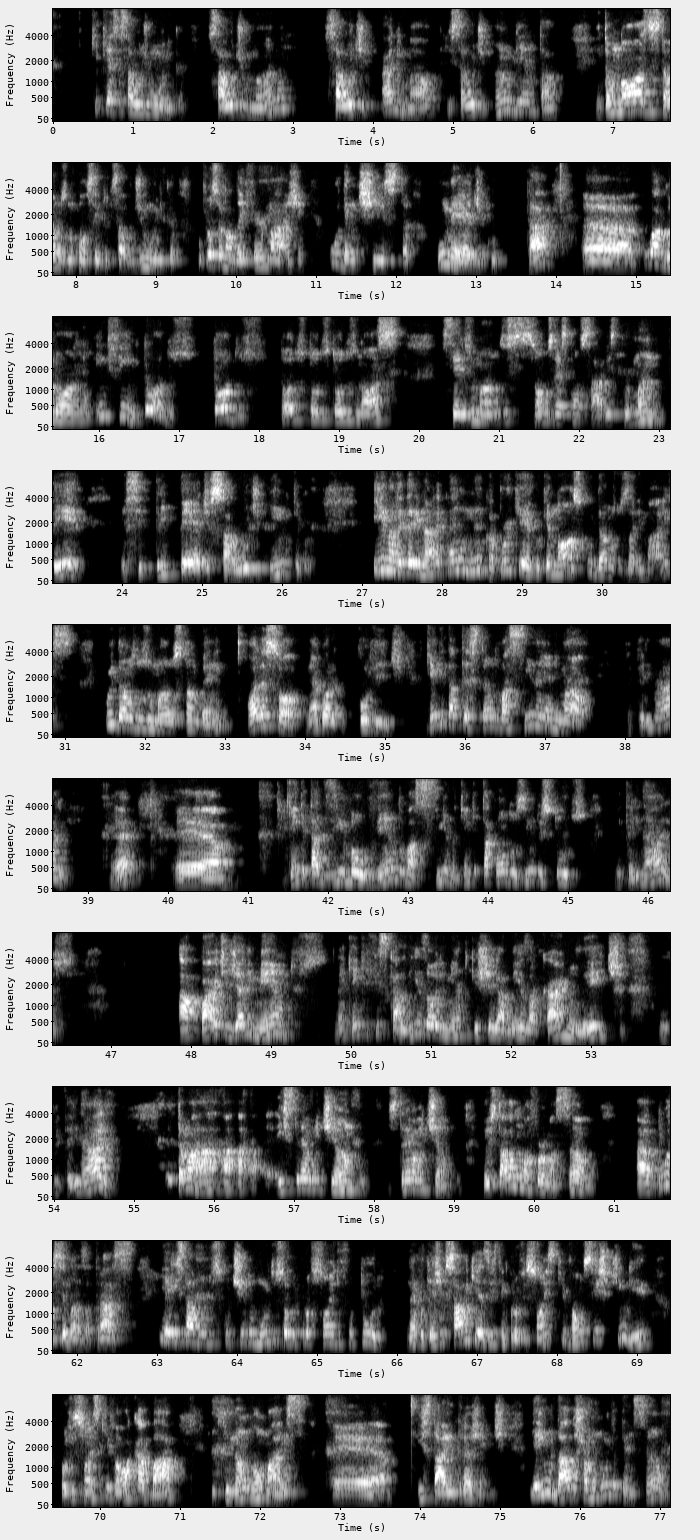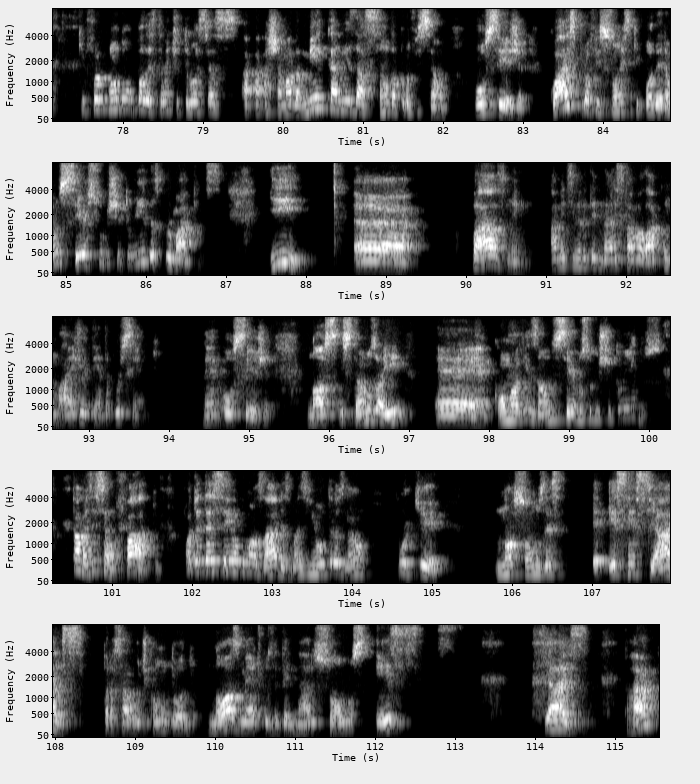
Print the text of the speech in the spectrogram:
que, que é essa saúde única? Saúde humana, saúde animal e saúde ambiental. Então, nós estamos no conceito de saúde única, o profissional da enfermagem, o dentista, o médico, tá? Uh, o agrônomo, enfim, todos, todos, todos, todos, todos nós, seres humanos, somos responsáveis por manter esse tripé de saúde íntegro. E na veterinária, como nunca. Por quê? Porque nós cuidamos dos animais, cuidamos dos humanos também. Olha só, né, agora, Covid. Quem que está testando vacina em animal? Veterinário. Né? É, quem que está desenvolvendo vacina? Quem que está conduzindo estudos? Veterinários. A parte de alimentos, né? Quem que fiscaliza o alimento que chega à mesa, a carne, o leite, o veterinário. Então, a, a, a, é extremamente amplo, extremamente amplo. Eu estava numa formação há duas semanas atrás, e aí estavam discutindo muito sobre profissões do futuro, né? Porque a gente sabe que existem profissões que vão se extinguir, profissões que vão acabar e que não vão mais é, estar entre a gente. E aí um dado chamou muita atenção, que foi quando o palestrante trouxe as, a, a chamada mecanização da profissão, ou seja, quais profissões que poderão ser substituídas por máquinas. E, é, pasmem, a medicina veterinária estava lá com mais de 80%. Né? Ou seja, nós estamos aí é, com uma visão de sermos substituídos. Tá, mas isso é um fato? Pode até ser em algumas áreas, mas em outras não. Por quê? Nós somos é, essenciais para a saúde como um todo. Nós, médicos veterinários, somos essenciais tá?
